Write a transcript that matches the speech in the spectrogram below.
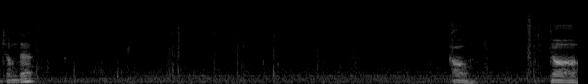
Jump that? Oh, duh.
